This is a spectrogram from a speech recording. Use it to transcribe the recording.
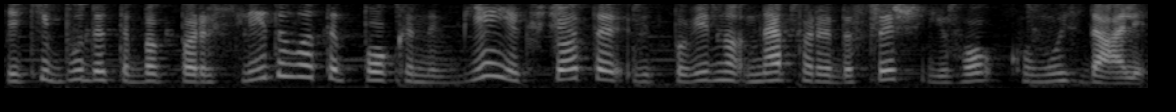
який буде тебе переслідувати, поки не вб'є, якщо ти відповідно не передасиш його комусь далі.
